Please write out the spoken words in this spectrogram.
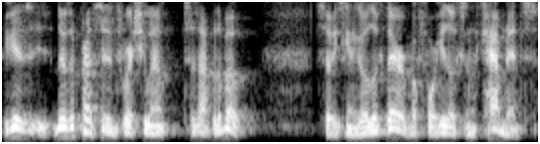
Because there's a precedence where she went up to the top of the boat. So he's going to go look there before he looks in the cabinets.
